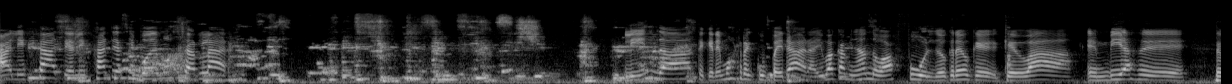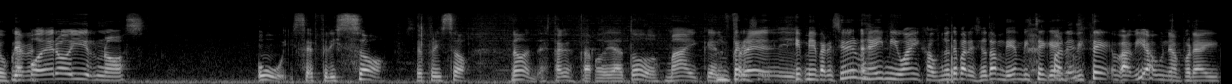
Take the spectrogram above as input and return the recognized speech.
Alejate, alejate así podemos charlar. Linda, te queremos recuperar. Ahí va caminando, va full. Yo creo que, va en vías de, poder oírnos. Uy, se frizó, se frizó. No, está, está rodeada de todos, Michael, Freddy. Me pareció ver una Amy Winehouse, ¿no te pareció también? Viste que viste había una por ahí.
